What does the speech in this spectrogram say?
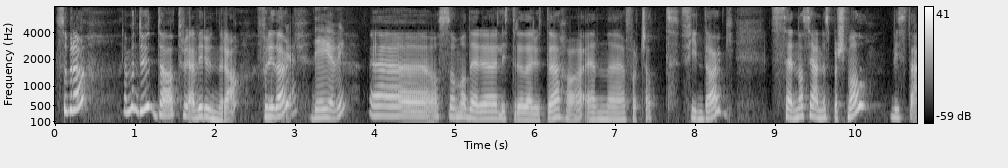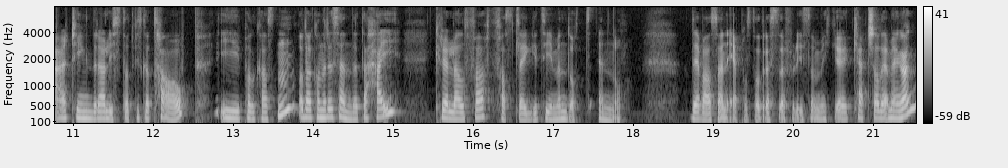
Så bra. ja, men du, da tror jeg vi runder av for i dag. Det gjør vi. Eh, og så må dere lyttere der ute ha en eh, fortsatt fin dag. Send oss gjerne spørsmål hvis det er ting dere har lyst til at vi skal ta opp i podkasten. Og da kan dere sende det til hei krøllalfa. Det var altså en e-postadresse for de som ikke catcha det med en gang.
